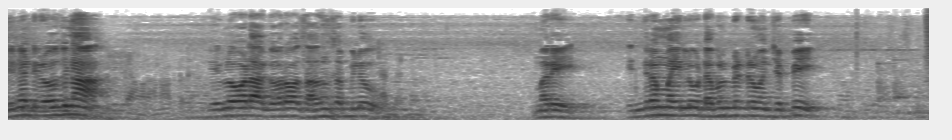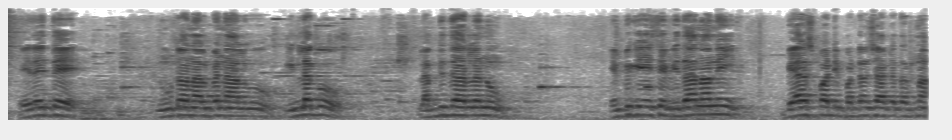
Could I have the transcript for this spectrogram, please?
నిన్నటి రోజున వేములవాడ గౌరవ శాసనసభ్యులు మరి ఇందిరమ్మ ఇల్లు డబుల్ బెడ్రూమ్ అని చెప్పి ఏదైతే నూట నలభై నాలుగు ఇండ్లకు లబ్ధిదారులను ఎంపిక చేసే విధానాన్ని బీఆర్ఎస్ పార్టీ పట్టణ శాఖ తరఫున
